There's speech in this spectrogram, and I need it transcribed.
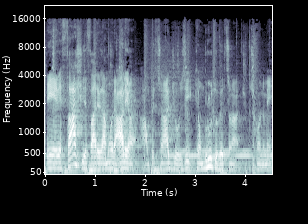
Ed è facile fare la morale a un personaggio così, che è un brutto personaggio, secondo me,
